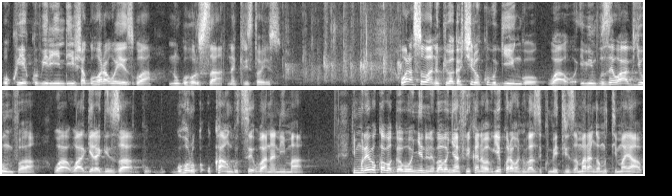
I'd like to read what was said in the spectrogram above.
ukwiye kubirindisha guhora wezwa no guhora usa na kirisito yesu. Warasobanukiwe agaciro k'ubugingo ibi mvuze wabyumva wa- wagerageza gu- guhora uka- ukangutse ubana n'imana. Ntimurebe ko abagabo nyine b'abanyafurika nababwiye ko ari abantu bazi kumetiriza amarangamutima yabo.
